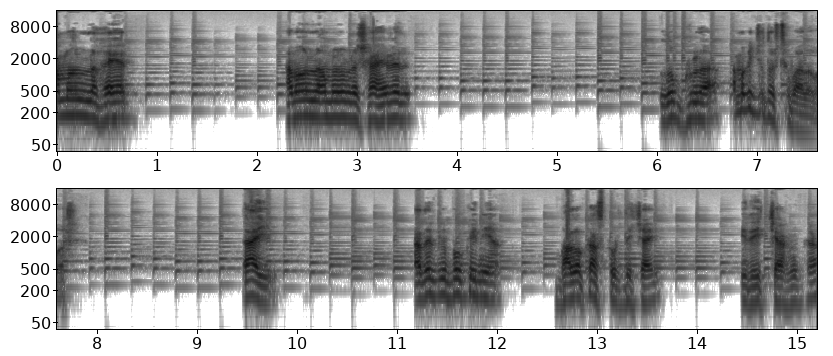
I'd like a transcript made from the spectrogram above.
আমানুল্লাহ ভাইয়ের, আমানুল্লাহ আমানুল্লাহ সাহেবের লোকগুলা আমাকে যথেষ্ট ভালোবাসে। তাই তাদেরকে পক্ষে নিয়ে ভালো কাজ করতে চাই, এদের ইচ্ছা আকাঙ্ক্ষা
